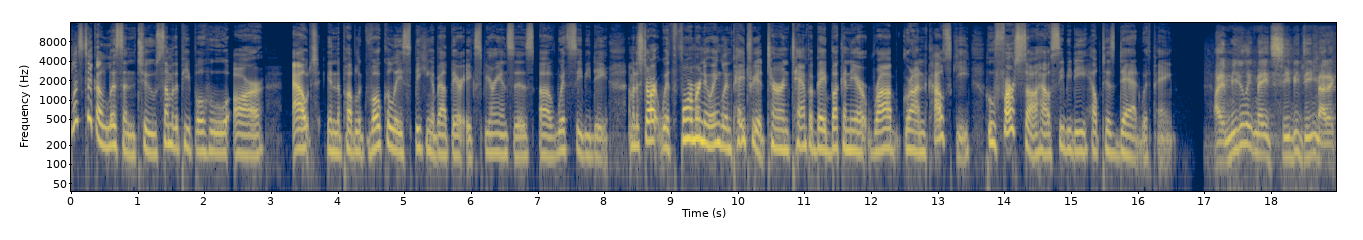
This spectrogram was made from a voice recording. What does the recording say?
let's take a listen to some of the people who are out in the public vocally speaking about their experiences uh, with CBD. I'm going to start with former New England Patriot turned Tampa Bay Buccaneer Rob Gronkowski, who first saw how CBD helped his dad with pain. I immediately made CBD Medic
